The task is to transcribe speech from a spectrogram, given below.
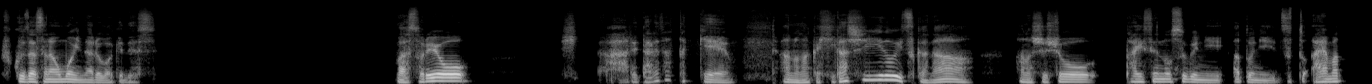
複雑な思いになるわけです。まあ、それをあれ誰だったっけ？あのなんか東ドイツかな？あの首相、対戦のすぐに後にずっと謝っ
